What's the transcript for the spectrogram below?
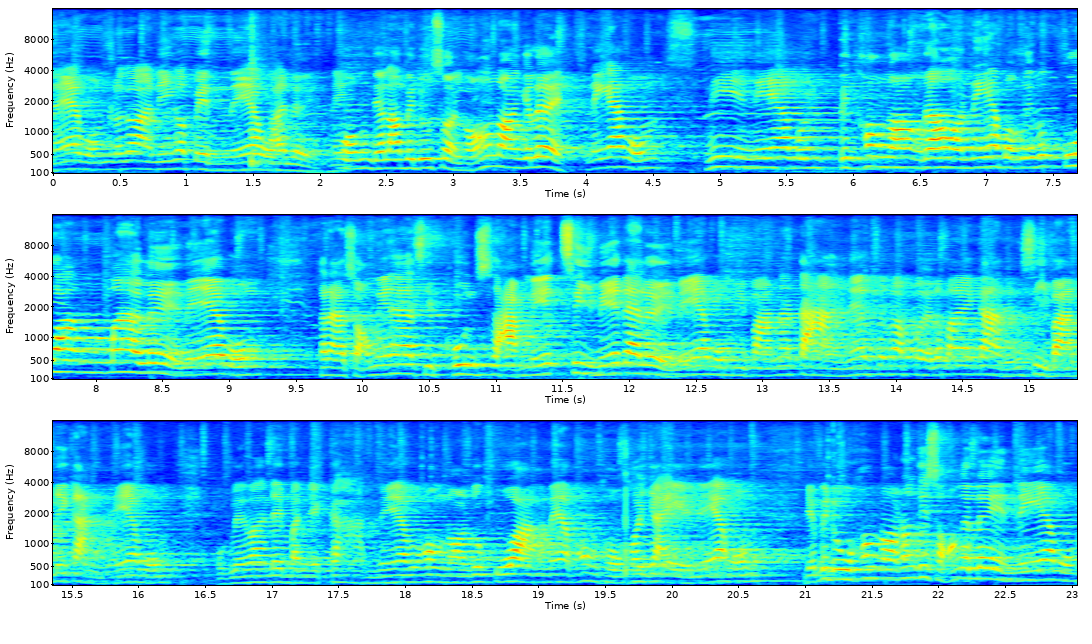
นะครับผมแล้วก็อันนี้ก็เป็นนะครับไว้เลยนะครับผมเดี๋ยวเราไปดูส่วนของห้องนอนกันเลยนะครับผมนี่เนี่ยผมเป็นห้องนอนของเราเนี่ยบอกเลยว่ากว้างมากเลยนะครับผม ขนาด 2 เมตร 50 คูณ 3 เมตร 4 เมตรได้เลยนะครับผม มีบานหน้าต่างนะครับสำหรับเปิดระบายอากาศถึง 4 บานด้วยกันนะครับผมบอกเลยว่าได้บรรยากาศนะครับห้องนอนก็กว้างนะครับห้องโถงก็ใหญ่นะครับผม เดี๋ยวไปดูห้องนอนห้องที่ 2 กันเลยนะครับผม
